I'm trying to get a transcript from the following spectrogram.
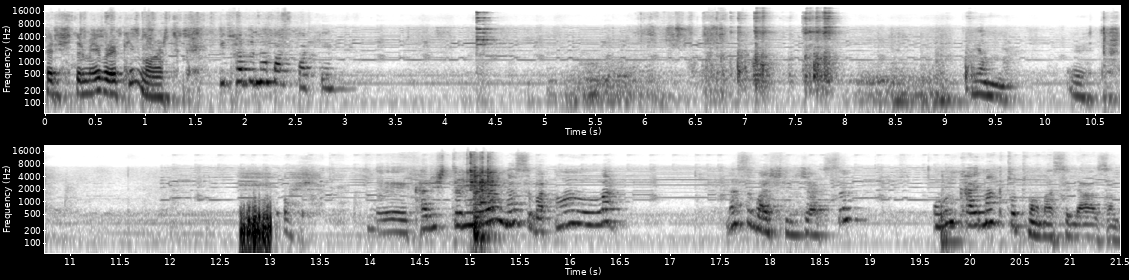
Karıştırmayı bırakayım mı artık? Bir tadına bak bakayım. Yanma. Evet. Ee, karıştırmaya nasıl bak Allah nasıl başlayacaksın? Onun kaymak tutmaması lazım.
